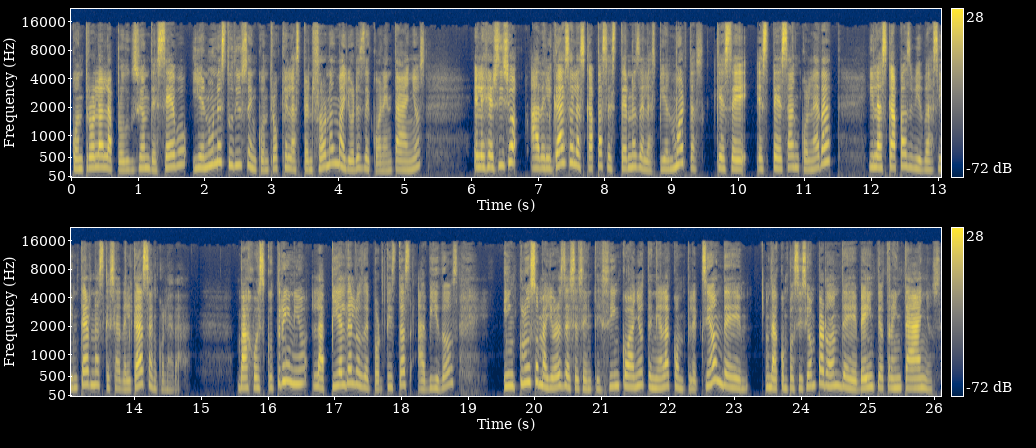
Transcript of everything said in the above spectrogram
controla la producción de sebo y en un estudio se encontró que las personas mayores de 40 años el ejercicio adelgaza las capas externas de las piel muertas, que se espesan con la edad, y las capas vivas internas que se adelgazan con la edad. Bajo escrutinio, la piel de los deportistas habidos, incluso mayores de 65 años, tenía la complexión de la composición, perdón, de 20 o 30 años.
